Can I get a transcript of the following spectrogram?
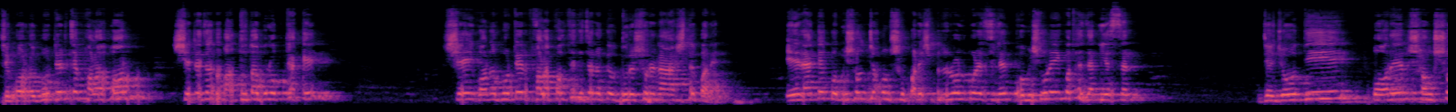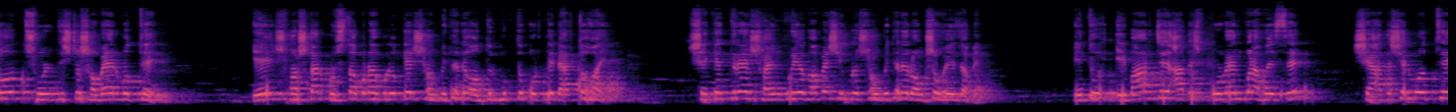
যে গণভোটের যে ফলাফল সেটা যেন বাধ্যতামূলক থাকে, সেই গণভোটের ফলাফল থেকে যেন কেউ দূরে সরে না আসতে পারে। এর আগে কমিশন যখন সুপারিশ প্রেরণ করেছিলেন, কমিশন এই কথা জানিয়েছেন যে যদি পরের সংসদ সুনির্দিষ্ট সময়ের মধ্যে এই সংস্কার প্রস্তাবনাগুলোকে সংবিধানে অন্তর্ভুক্ত করতে ব্যর্থ হয়, সেক্ষেত্রে স্বয়ংক্রিয়ভাবে সেগুলো সংবিধানের অংশ হয়ে যাবে। কিন্তু এবার যে আদেশ প্রণয়ন করা হয়েছে সে আদেশের মধ্যে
